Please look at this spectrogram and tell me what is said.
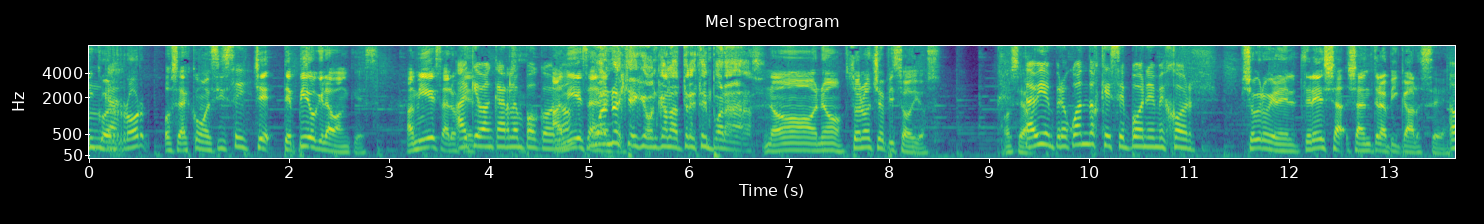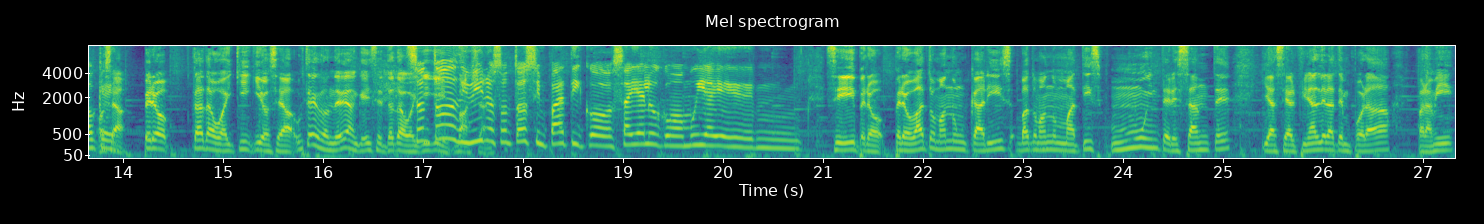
único error. O sea, es como decir, Sí. che, te pido que la banques. A mí esa lo Hay que bancarla un poco, ¿no? A Igual no es que hay que bancar las tres temporadas. No, no, son ocho episodios. O sea, Está bien, pero ¿cuándo es que se pone mejor? Yo creo que en el 3 ya, ya entré a picarse. Ok. O sea, pero Tata Waikiki, o sea, ustedes donde vean que dice Tata Waikiki. Son todos vayan. divinos, son todos simpáticos, hay algo como muy... eh, mm, Sí, pero, pero va tomando un cariz, va tomando un matiz muy interesante y hacia el final de la temporada, para mí,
